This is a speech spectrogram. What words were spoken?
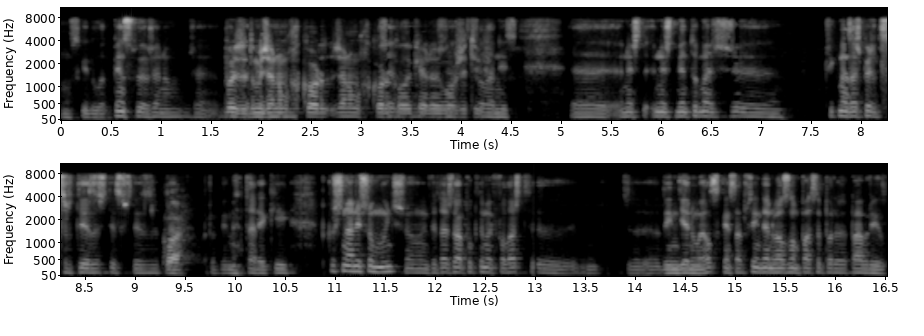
um seguido do outro. Penso eu, já não. Já, pois, eu também já não me recordo, já não me recordo já, qual é que era o objetivo. Falar nisso. Uh, neste, neste momento estou mais. Fico mais à espera de certezas, ter certeza claro. para, para implementar aqui, porque os cenários são muitos, são inventados. Há pouco também falaste de, de Indian Wells, quem sabe se Indian Wells não passa para, para abril.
